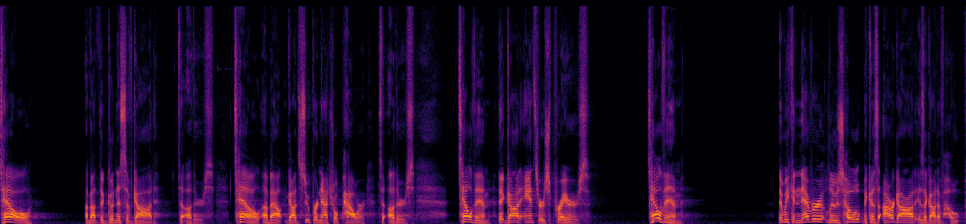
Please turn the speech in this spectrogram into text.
Tell about the goodness of God to others. Tell about God's supernatural power to others. Tell them that God answers prayers. Tell them that we can never lose hope because our God is a God of hope.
